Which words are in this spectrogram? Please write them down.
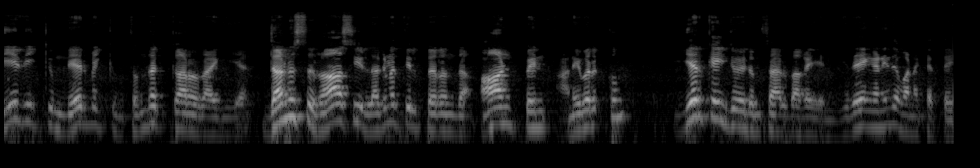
நீதிக்கும் நேர்மைக்கும் சொந்தக்காரராகிய தனுசு ராசி லக்னத்தில் பிறந்த ஆண் பெண் அனைவருக்கும் இயற்கை ஜோதிடம் சார்பாக என் இதயங்கணித வணக்கத்தை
